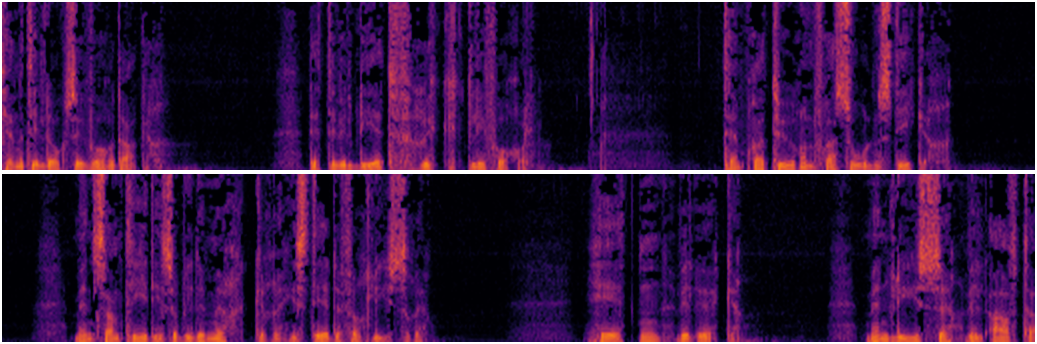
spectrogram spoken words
kjenner til det også i våre dager. Dette vil bli et fryktelig forhold Temperaturen fra solen stiger, men samtidig så blir det mørkere i stedet for lysere. Heten vil øke, men lyset vil avta.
